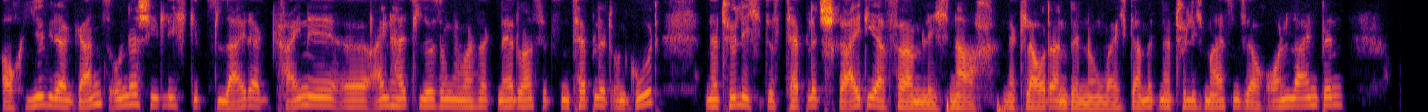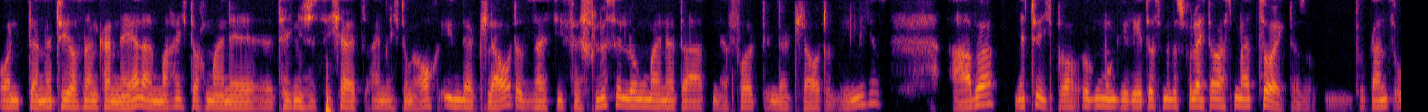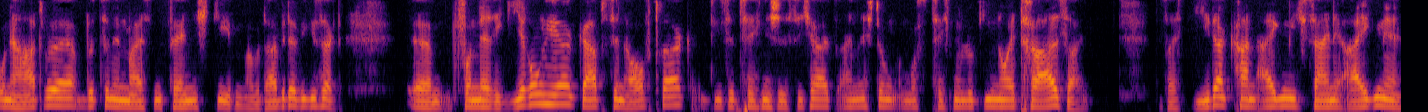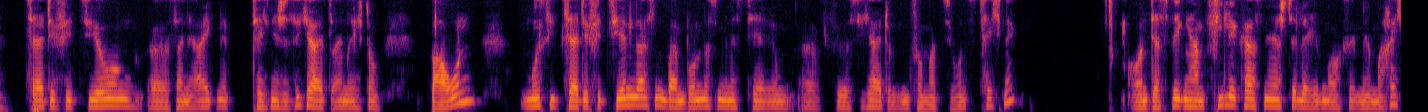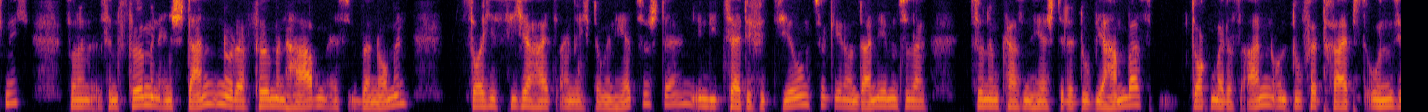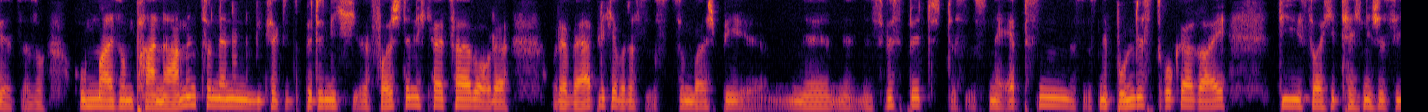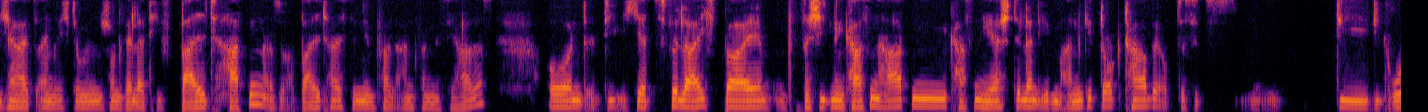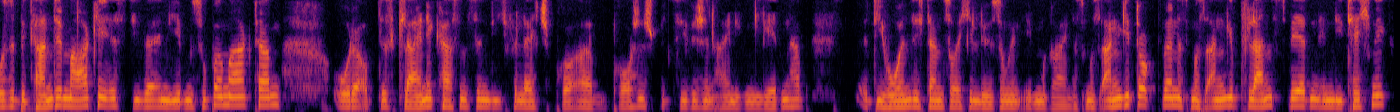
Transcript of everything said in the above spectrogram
Auch hier wieder ganz unterschiedlich. Gibt es leider keine äh, Einheitslösung, wo man sagt, naja, du hast jetzt ein Tablet und gut. Natürlich, das Tablet schreit ja förmlich nach einer Cloud-Anbindung, weil ich damit natürlich meistens ja auch online bin und dann natürlich auch sagen kann, naja, dann mache ich doch meine äh, technische Sicherheitseinrichtung auch in der Cloud. Also das heißt, die Verschlüsselung meiner Daten erfolgt in der Cloud und ähnliches. Aber natürlich, ich brauche irgendwo ein Gerät, das mir das vielleicht auch erstmal erzeugt. Also ganz ohne Hardware wird es in den meisten Fällen nicht geben. Aber da wieder, wie gesagt, Ähm, von der Regierung her gab es den Auftrag, diese technische Sicherheitseinrichtung muss technologieneutral sein. Das heißt, jeder kann eigentlich seine eigene Zertifizierung, äh, seine eigene technische Sicherheitseinrichtung bauen, muss sie zertifizieren lassen beim Bundesministerium äh, für Sicherheit und Informationstechnik. Und deswegen haben viele Kassenhersteller eben auch gesagt, ne, mache ich nicht, sondern es sind Firmen entstanden oder Firmen haben es übernommen, solche Sicherheitseinrichtungen herzustellen, in die Zertifizierung zu gehen und dann eben zu sagen, zu einem Kassenhersteller, du, wir haben was, docken wir das an und du vertreibst uns jetzt. Also um mal so ein paar Namen zu nennen, wie gesagt, jetzt bitte nicht äh, vollständigkeitshalber oder, oder werblich, aber das ist zum Beispiel eine, eine, eine Swissbit, das ist eine Epson, das ist eine Bundesdruckerei, die solche technische Sicherheitseinrichtungen schon relativ bald hatten. Also bald heißt in dem Fall Anfang des Jahres und die ich jetzt vielleicht bei verschiedenen Kassenarten, Kassenherstellern eben angedockt habe, ob das jetzt die, die große bekannte Marke ist, die wir in jedem Supermarkt haben, oder ob das kleine Kassen sind, die ich vielleicht äh, branchenspezifisch in einigen Läden habe, die holen sich dann solche Lösungen eben rein. Das muss angedockt werden, es muss angepflanzt werden in die Technik.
